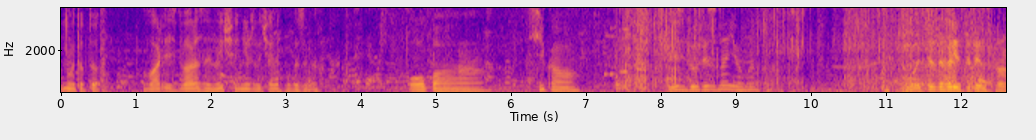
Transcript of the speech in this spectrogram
Ну, тобто, вартість в два рази нижча, ніж в звичайних магазинах. Опа! Цікаво. Щось дуже знайоме. Ой, це взагалі з дитинства.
